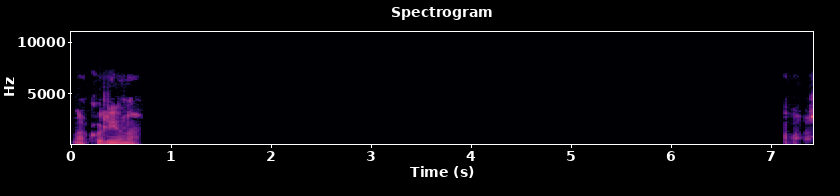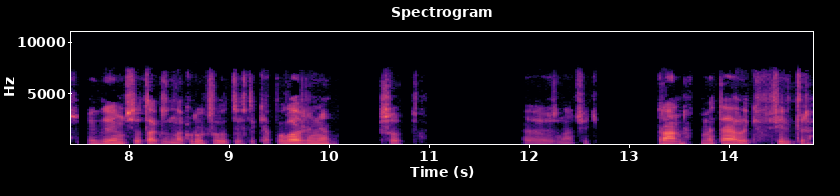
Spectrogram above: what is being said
на коліно. Ось, І дивимося так накручувати в таке положення, щоб, е, значить, кран, метелик, фільтр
